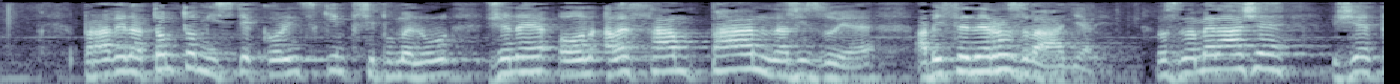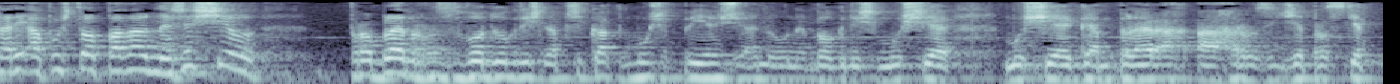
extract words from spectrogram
Právě na tomto místě Korinským připomenul, že ne on, ale sám pán nařizuje, aby se nerozváděli. To znamená, že, že tady apoštol Pavel neřešil problém rozvodu, když například muž bije ženu, nebo když muž je, muž je gambler a, a hrozí, že prostě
